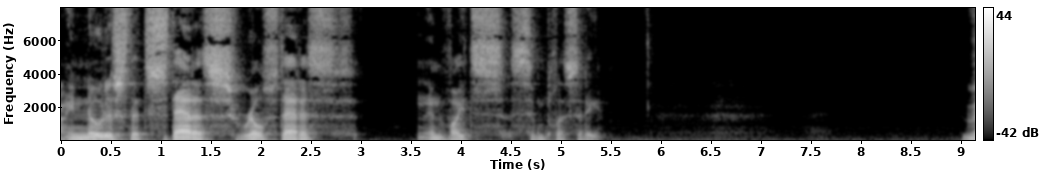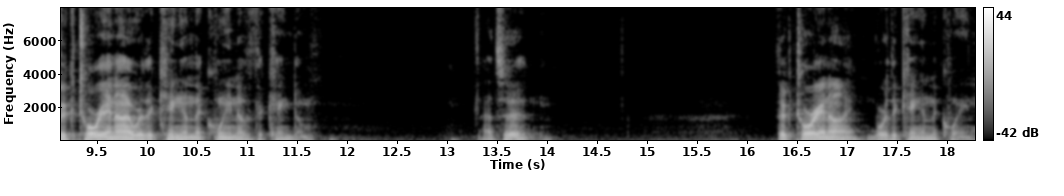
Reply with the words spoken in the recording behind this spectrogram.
I notice that status, real status, invites simplicity. Victoria and I were the king and the queen of the kingdom. That's it. Victoria and I were the king and the queen.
